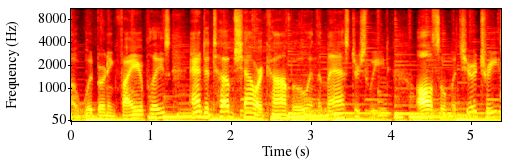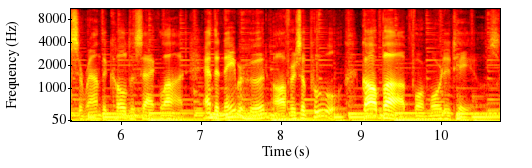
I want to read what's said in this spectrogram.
a wood burning fireplace, and a tub shower combo in the master suite. Also, mature trees surround the cul de sac lot, and the neighborhood offers a pool. Call Bob for more details.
